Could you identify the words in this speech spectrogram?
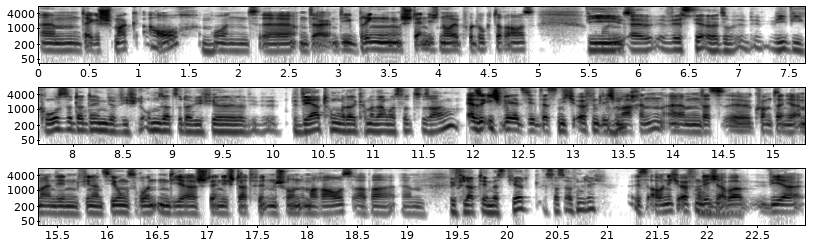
ähm, der Geschmack auch mhm. und, äh, und da, die bringen ständig neue Produkte raus. Wie äh, wisst ihr, also wie, wie groß ist das denn, wie viel Umsatz oder wie viel Bewertung oder kann man sagen was dazu sagen? Also ich will jetzt hier das nicht öffentlich mhm. machen. Ähm, das äh, kommt dann ja immer in den Finanzierungsrunden, die ja ständig stattfinden finden schon immer raus, aber ähm, wie viel habt ihr investiert? Ist das öffentlich? Ist auch nicht öffentlich, oh, aber wir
